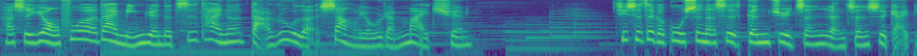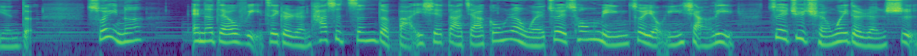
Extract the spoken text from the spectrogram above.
他是用富二代名媛的姿态呢，打入了上流人脉圈。其实这个故事呢是根据真人真事改编的，所以呢，Anna Delvey 这个人，他是真的把一些大家公认为最聪明、最有影响力、最具权威的人士，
